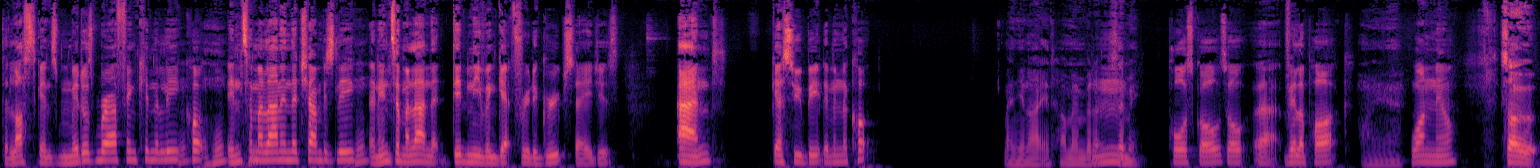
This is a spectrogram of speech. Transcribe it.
the loss against Middlesbrough, I think, in the League mm-hmm, Cup, mm-hmm, Inter mm-hmm. Milan in the Champions League, mm-hmm. and Inter Milan that didn't even get through the group stages. And guess who beat them in the Cup? Man United. I remember that mm. semi. Pause goals at uh, Villa Park. Oh, yeah. 1 0. So.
